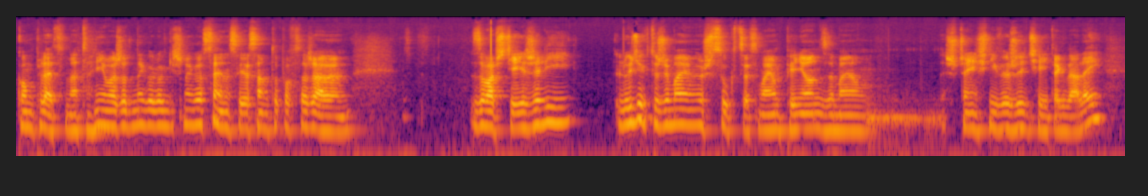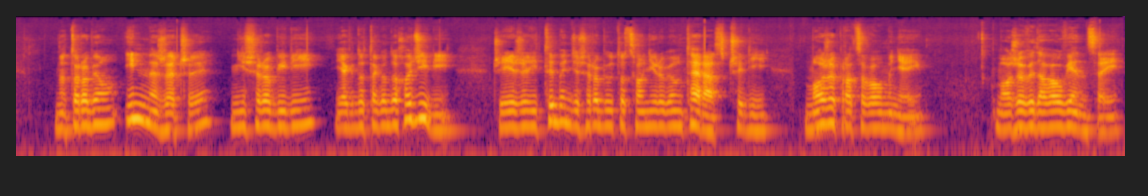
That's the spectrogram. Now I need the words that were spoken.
kompletna, to nie ma żadnego logicznego sensu, ja sam to powtarzałem zobaczcie, jeżeli ludzie, którzy mają już sukces, mają pieniądze, mają szczęśliwe życie i tak dalej, no to robią inne rzeczy niż robili, jak do tego dochodzili. Czyli jeżeli ty będziesz robił to, co oni robią teraz, czyli może pracował mniej, może wydawał więcej,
